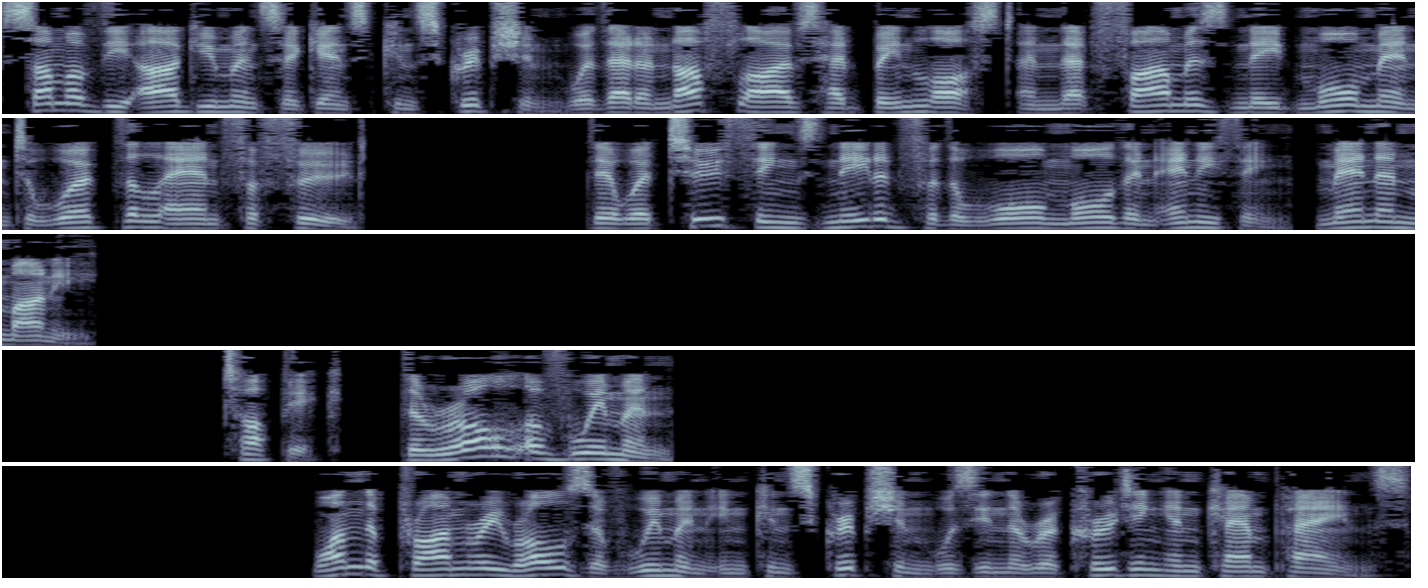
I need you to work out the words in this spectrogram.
Some of the arguments against conscription were that enough lives had been lost and that farmers need more men to work the land for food. There were two things needed for the war more than anything, men and money. The role of women One of the primary roles of women in conscription was in the recruiting and campaigns.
